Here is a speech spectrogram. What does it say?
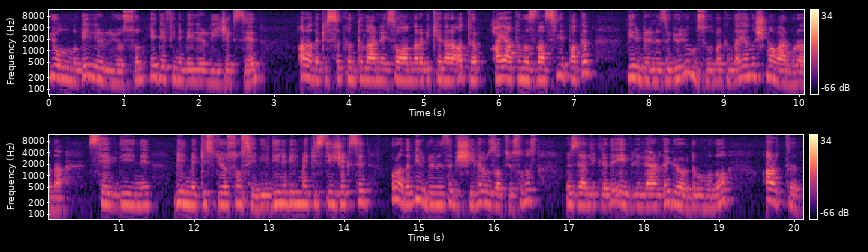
yolunu belirliyorsun. Hedefini belirleyeceksin. Aradaki sıkıntılar neyse onları bir kenara atıp hayatınızdan silip atıp birbirinizi görüyor musunuz? Bakın dayanışma var burada. Sevdiğini bilmek istiyorsun. Sevildiğini bilmek isteyeceksin. Burada birbirinize bir şeyler uzatıyorsunuz. Özellikle de evlilerde gördüm bunu. Artı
